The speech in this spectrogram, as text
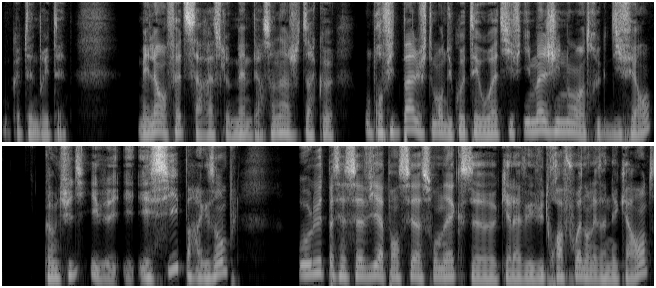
ou Captain Britain. Mais là, en fait, ça reste le même personnage. C'est-à-dire que on profite pas justement du côté what if. Imaginons un truc différent, comme tu dis. Et, si, par exemple, au lieu de passer sa vie à penser à son ex euh, qu'elle avait vu trois fois dans les années 40,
